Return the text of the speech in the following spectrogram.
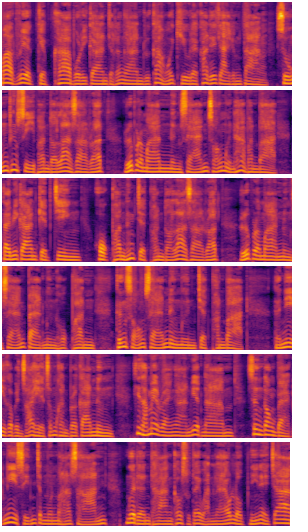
มารถเรียกเก็บค่าบริการจัดงานหรือค่าหัวคิวและค่าใช้จ่ายต่างๆ สูงถึง 4,000 ดอลลาร์สหรัฐ หรือประมาณ 125,000 บาท แต่มีการเก็บจริง 6,000 ถึง 7,000 ดอลลาร์สหรัฐ หรือประมาณ 186,000 ถึง 217,000 บาท และนี่ก็เป็นสาเหตุสำคัญประการหนึ่ง ที่ทำให้แรงงานเวียดนาม ซึ่งต้องแบกหนี้สินจำนวนมหาศาล เมื่อเดินทางเข้าสู่ไต้หวันแล้วหลบหนีในจ้าง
